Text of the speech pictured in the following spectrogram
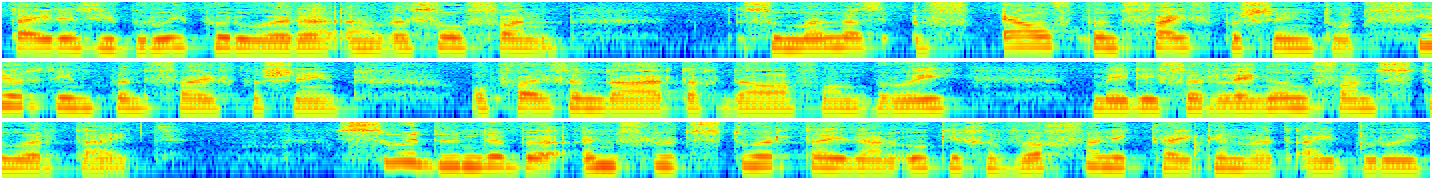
tydens die broeiperiode in wissel van so min as 11.5% tot 14.5% op 35 dae van broei met die verlenging van stoortyd. Sodoende beïnvloed stoortyd dan ook die gewig van die kuiken wat uitbroei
